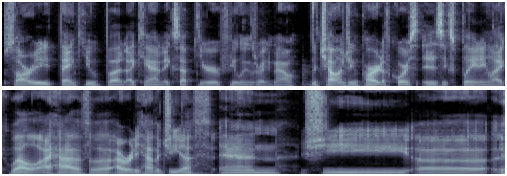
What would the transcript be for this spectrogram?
sorry, thank you, but I can't accept your feelings right now." The challenging part, of course, is explaining like, "Well, I have uh, I already have a GF and she uh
